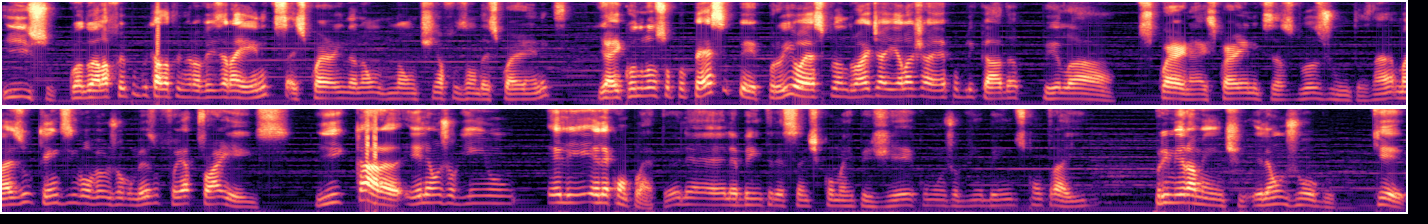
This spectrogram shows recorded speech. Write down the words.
Isso. Quando ela foi publicada a primeira vez era a Enix, a Square ainda não, não tinha a fusão da Square Enix. E aí quando lançou pro PSP, pro iOS pro Android, aí ela já é publicada pela Square, né? Square Enix, as duas juntas, né? Mas o, quem desenvolveu o jogo mesmo foi a Tri-Ace. E, cara, ele é um joguinho. Ele, ele é completo. Ele é, ele é bem interessante como RPG, como um joguinho bem descontraído. Primeiramente, ele é um jogo que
